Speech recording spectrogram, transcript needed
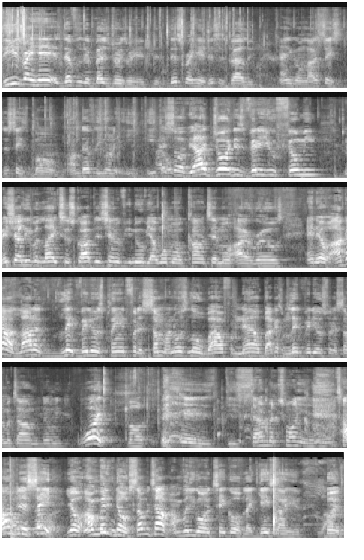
these right here is definitely the best joints right here. Th- This right here, this is value. I ain't gonna lie, this tastes this tastes bomb. I'm definitely gonna eat eat the. so if y'all enjoyed this video, you feel me? Make sure y'all leave a like, subscribe to the channel if you're new. If y'all want more content, more IRLs. And yo, I got a lot of lit videos planned for the summer. I know it's a little while from now, but I got some lit videos for the summertime. You feel me? What? Bro, it is December 20th. I'm just saying, yo, I'm really no summertime. I'm really gonna take off like gangsta. But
